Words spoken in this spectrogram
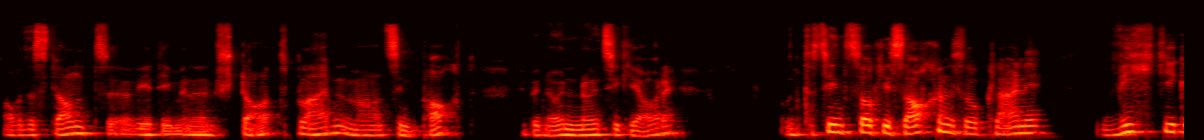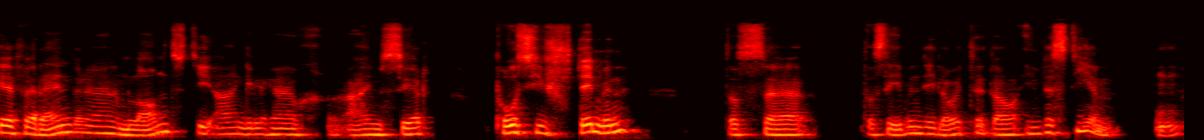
aber das Land äh, wird immer in einem Staat bleiben, man hat es in Pacht über 99 Jahre. Und das sind solche Sachen, so kleine wichtige Veränderungen in einem Land, die eigentlich auch einem sehr positiv stimmen, dass, äh, dass eben die Leute da investieren. Mhm.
